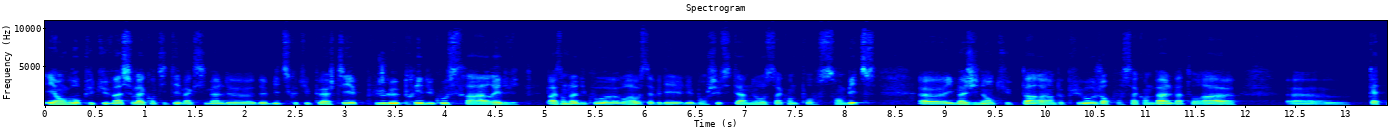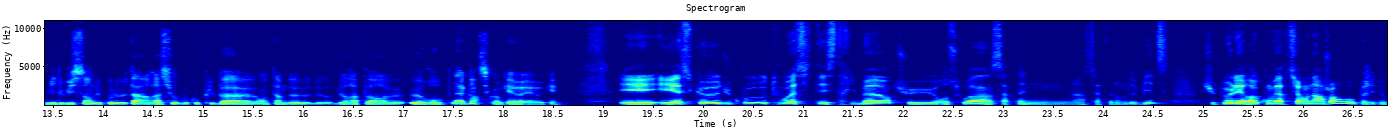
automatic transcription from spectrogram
Et en gros, plus tu vas sur la quantité maximale de, bits que tu peux acheter, plus le prix du coup sera réduit. Par exemple, là, du coup, Raos avait les, les bons chiffres, c'était 1,50€ pour 100 bits. Euh, imaginons, tu pars un peu plus haut, genre pour 50 balles, bah, tu auras euh, 4800. Du coup, tu as un ratio beaucoup plus bas euh, en termes de, de, de rapport euro. D'accord, ok, ouais, ok. Et, est-ce que, du coup, toi, si tu es streamer, tu reçois un certain, un certain nombre de bits, tu peux les reconvertir en argent ou pas du tout?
